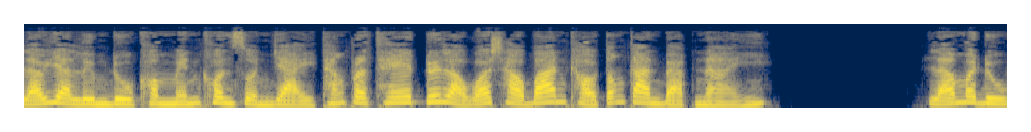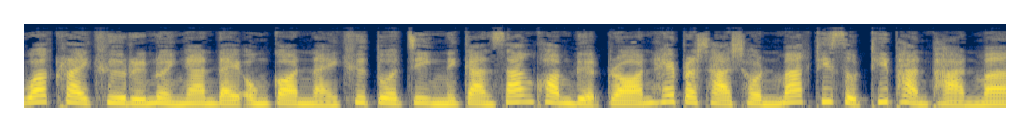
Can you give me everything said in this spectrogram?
แล้วอย่าลืมดูคอมเมนต์คนส่วนใหญ่ทั้งประเทศด้วยเหล่าว่าชาวบ้านเขาต้องการแบบไหน แล้วมาดูว่าใครคือหรือหน่วยงานใดองค์กรไหนคือตัวจริงในการสร้างความเดือดร้อนให้ประชาชนมากที่สุดที่ผ่านๆมา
